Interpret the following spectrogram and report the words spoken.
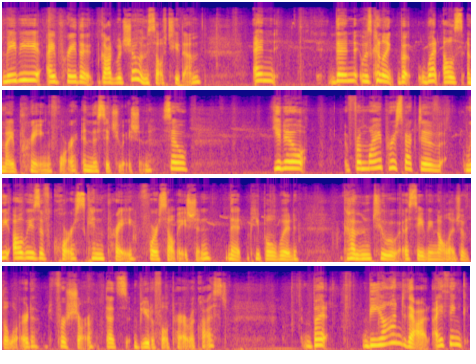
maybe I pray that God would show himself to them. And then it was kind of like, but what else am I praying for in this situation? So, you know, from my perspective, we always, of course, can pray for salvation, that people would come to a saving knowledge of the Lord, for sure. That's a beautiful prayer request. But beyond that, I think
